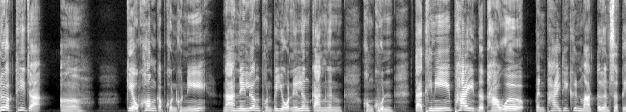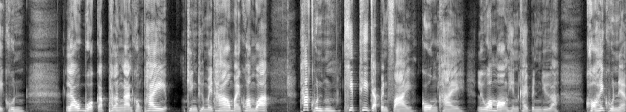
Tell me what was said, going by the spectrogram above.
ลือกที่จะเอ่อเกี่ยวข้องกับคนคนนี้นะในเรื่องผลประโยชน์ในเรื่องการเงินของคุณ แต่ทีนี้ไพ่ The Tower เป็นไพ่ที่ขึ้นมาเตือนสติคุณ แล้วบวกกับพลังงานของไพ่คิงถือไม้เท้า หมายความว่า ถ้าคุณคิดที่จะเป็นฝ่ายโกงใคร หรือว่ามองเห็นใครเป็นเหยื่อ ขอให้คุณเนี่ย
